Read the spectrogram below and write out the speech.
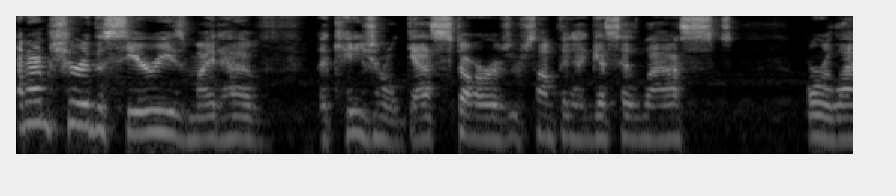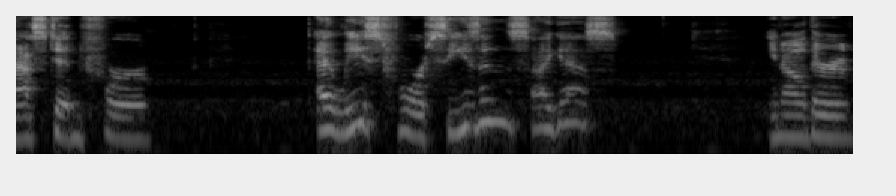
And I'm sure the series might have occasional guest stars or something. I guess it lasts or lasted for at least four seasons, I guess. You know, there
